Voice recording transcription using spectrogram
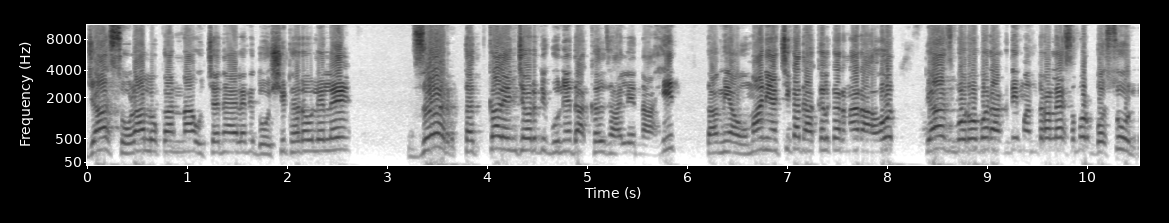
ज्या सोळा लोकांना उच्च न्यायालयाने दोषी ठरवलेले आहे, जर तत्काळ यांच्यावरती गुन्हे दाखल झाले नाहीत तर आम्ही अवमान याचिका दाखल करणार आहोत. त्याचबरोबर अगदी मंत्रालयासमोर बसून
